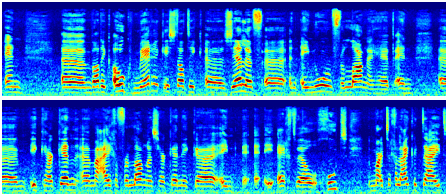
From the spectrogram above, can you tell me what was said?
En Uh, wat ik ook merk is dat ik uh, zelf uh, een enorm verlangen heb. En ehm, ik herken mijn eigen verlangens, herken ik een, e, echt wel goed. Maar tegelijkertijd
